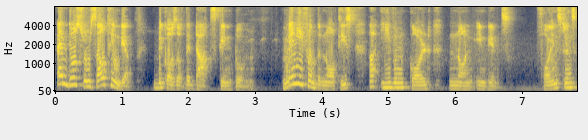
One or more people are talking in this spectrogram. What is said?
and those from South India because of their dark skin tone. Many from the Northeast are even called non Indians. For instance,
